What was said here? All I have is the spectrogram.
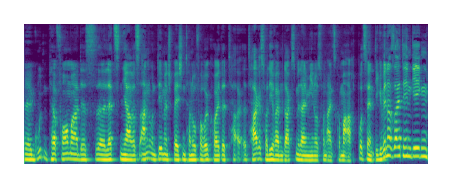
äh, guten Performer des äh, letzten Jahres an und dementsprechend Hannover Rück heute ta Tagesverlierer im DAX mit einem Minus von 1,8 Prozent. Die Gewinnerseite hingegen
